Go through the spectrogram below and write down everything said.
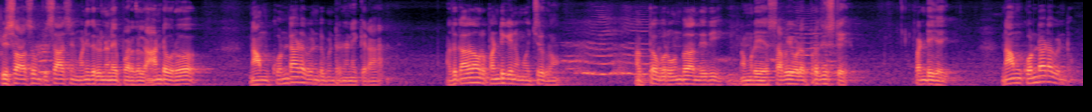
பிசாசும் பிசாசின் மனிதர்கள் நினைப்பார்கள். ஆண்டவரோ நாம் கொண்டாட வேண்டும் என்று நினைக்கிறார். அதுக்காக தான் ஒரு பண்டிகை நம்ம வச்சுருக்கிறோம். அக்டோபர் ஒன்பதாம் தேதி நம்முடைய சபையோட பிரதிஷ்டை பண்டிகை. நாம் கொண்டாட வேண்டும்.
